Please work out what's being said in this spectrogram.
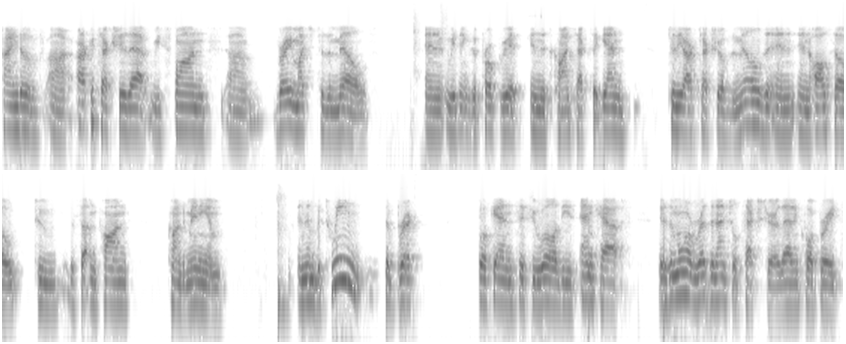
kind of uh, architecture that responds um, very much to the mills, and we think is appropriate in this context again to the architecture of the mills and and also to the Sutton Pond condominium. And then between the brick bookends, if you will, of these end caps, there's a more residential texture that incorporates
